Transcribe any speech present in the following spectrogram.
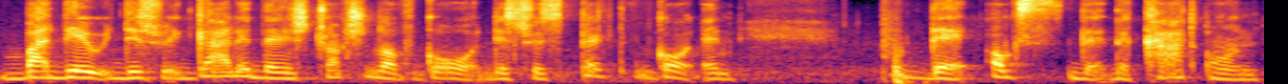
But they disregarded the instruction of God, disrespected God, and put the ox the, the cart on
